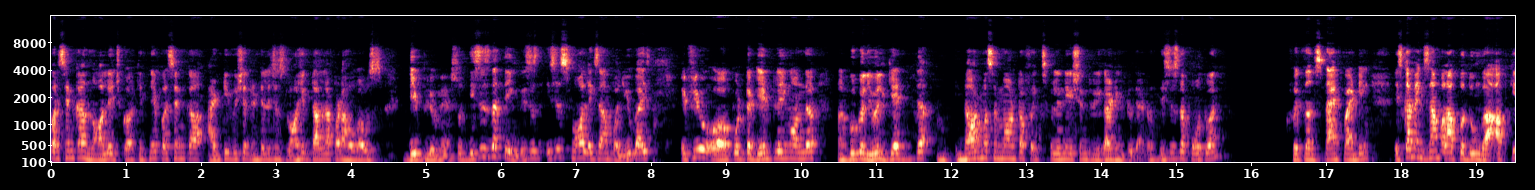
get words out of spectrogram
परसेंट का नॉलेज और कितने परसेंट का आर्टिफिशियल इंटेलिजेंस लॉजिक डालना पड़ा होगा उस डीप ब्लू में। So this is the thing this is is a small example you guys if you uh, put the game playing on the uh, google you will get of explanation regarding to that. Oh, this is the fourth one. Fifth one spam इसका मैं एग्जांपल आपको दूँगा। आपके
